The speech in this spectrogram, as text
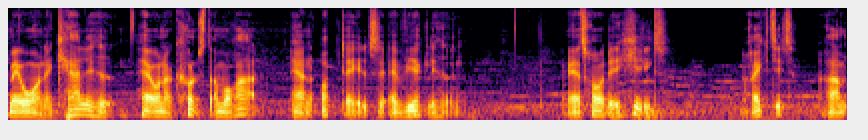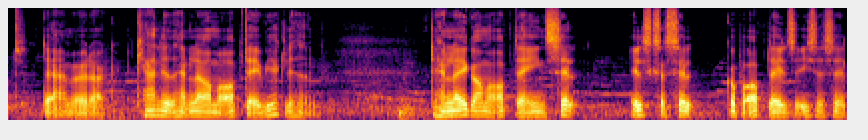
Med ordene kærlighed, herunder kunst og moral, er en opdagelse af virkeligheden. Jeg tror, det er helt rigtigt ramt, der er Murdoch. Kærlighed handler om at opdage virkeligheden. Det handler ikke om at opdage en selv, elske sig selv, gå på opdagelse i sig selv.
